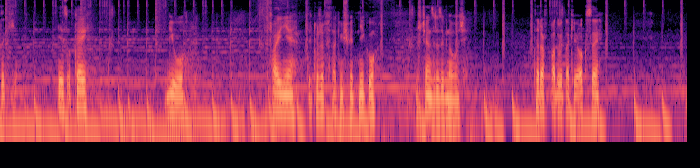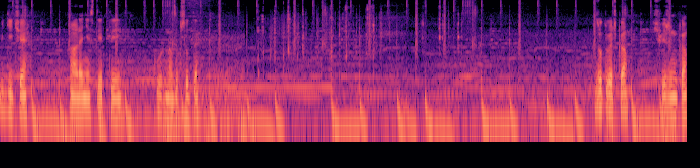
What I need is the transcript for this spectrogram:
Także jest ok. Biło fajnie, tylko że w takim śmietniku już chciałem zrezygnować. Teraz wpadły takie oksy. Widzicie, ale niestety kurna zepsute. Złotóweczka, świeżynka.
